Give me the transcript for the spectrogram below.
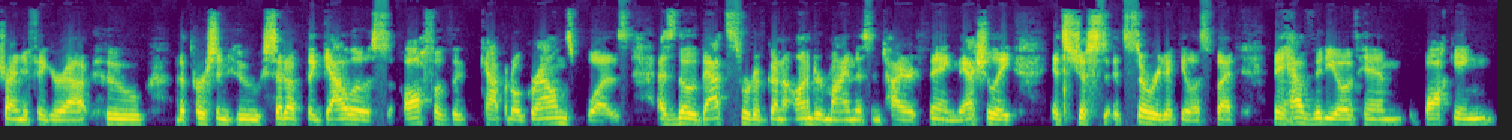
trying to figure out who the person who set up the gallows off of the Capitol grounds was, as though that's sort of going to undermine this entire thing. They actually, it's just, it's so ridiculous, but they have video of him walking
